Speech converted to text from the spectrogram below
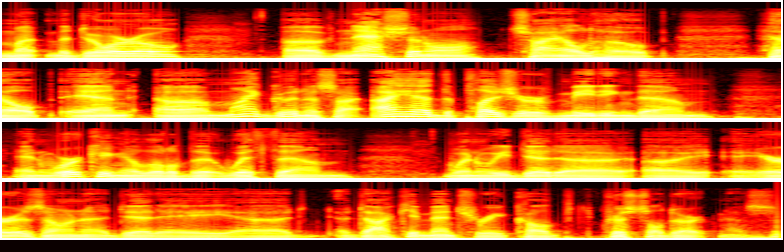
M- Medoro of National Child Hope Help. And uh, my goodness, I, I had the pleasure of meeting them and working a little bit with them when we did a, a Arizona did a, a, a documentary called Crystal Darkness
